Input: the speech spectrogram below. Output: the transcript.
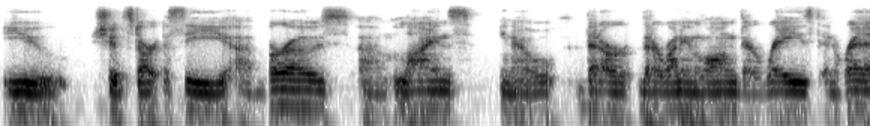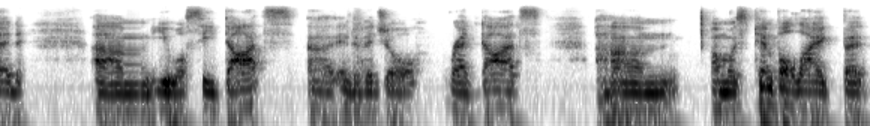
you should start to see uh, burrows, um, lines you know that are that are running along. They're raised and red. Um, you will see dots, uh, individual red dots, um, almost pimple-like, but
